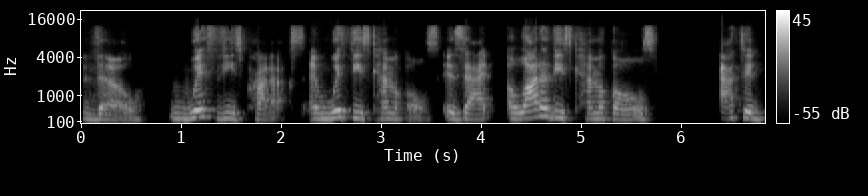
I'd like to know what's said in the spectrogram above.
though, with these products and with these chemicals is that a lot of these chemicals acted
